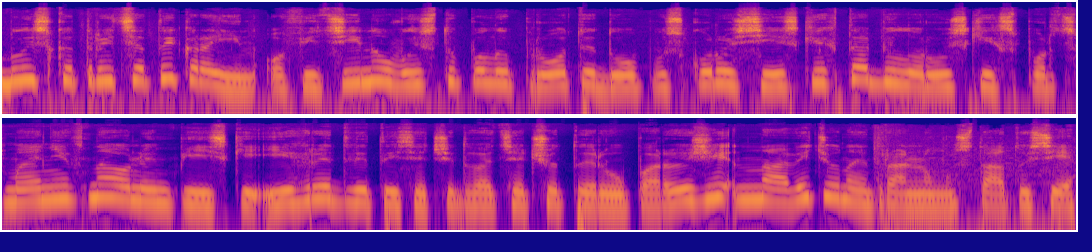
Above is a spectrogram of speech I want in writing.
Близько 30 країн офіційно виступили проти допуску російських та білоруських спортсменів на Олімпійські ігри 2024 у Парижі, навіть у нейтральному статусі.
